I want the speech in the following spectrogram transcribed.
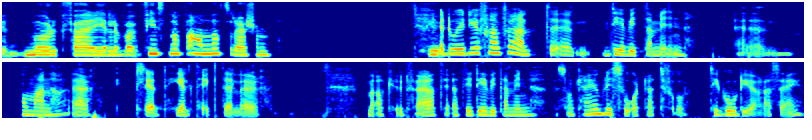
eh, mörk färg eller finns det något annat sådär som Ja, då är det ju framförallt eh, D-vitamin eh, om man är klädd heltäckt eller mörk hudfärg, att, att det är D-vitamin som kan ju bli svårt att få tillgodogöra sig.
